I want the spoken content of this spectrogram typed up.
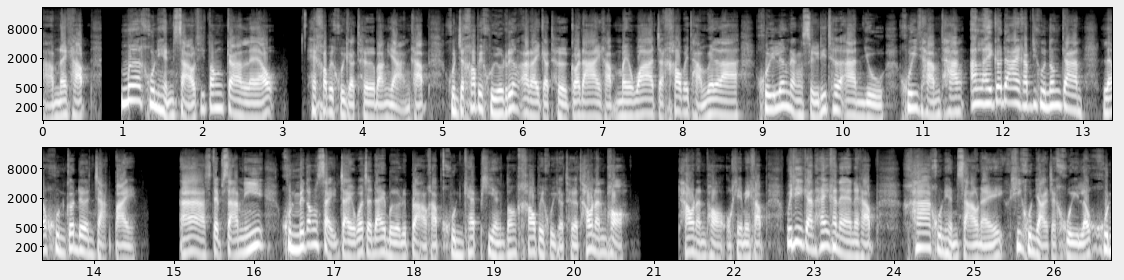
3 นะครับ เมื่อคุณเห็นสาวที่ต้องการแล้ว ให้เข้าไปคุยกับเธอบางอย่างครับ คุณจะเข้าไปคุยเรื่องอะไรกับเธอก็ได้ครับ ไม่ว่าจะเข้าไปถามเวลา คุยเรื่องหนังสือที่เธออ่านอยู่ คุยถามทางอะไรก็ได้ครับที่คุณต้องการ แล้วคุณก็เดินจากไปอ่าสเต็ปสามนี้คุณไม่ต้องใส่ใจว่าจะได้เบอร์หรือเปล่าครับ คุณแค่เพียงต้องเข้าไปคุยกับเธอเท่านั้นพอ เท่านั้นพอโอเคไหมครับ วิธีการให้คะแนนนะครับ ถ้าคุณเห็นสาวไหนที่คุณอยากจะคุย แล้วคุณ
